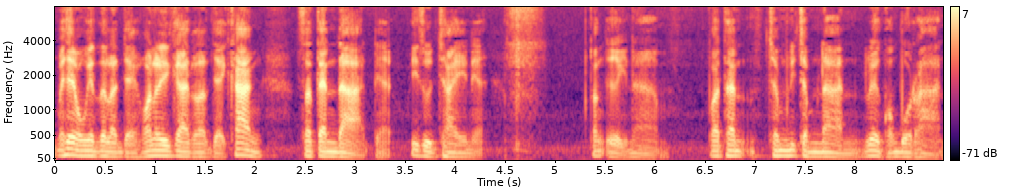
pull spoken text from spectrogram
ไม่ใช่วงเวียนตลาดใหญ่หอนาฬิกาตลาดใหญ่ข้าง Standard เนี่ย พี่สุชัยเนี่ย ต้องเอ่ยนาม เพราะท่านชำนิชำนาญเรื่องของโบราณ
